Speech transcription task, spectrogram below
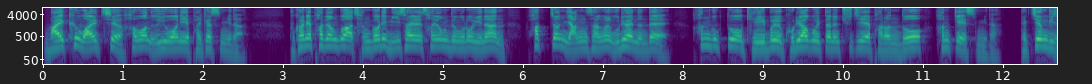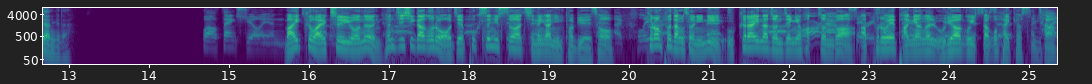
마이크 왈츠 하원 의원이 밝혔습니다. 북한의 파병과 장거리 미사일 사용 등으로 인한 확전 양상을 우려했는데 한국도 개입을 고려하고 있다는 취지의 발언도 함께했습니다. 백재훈 기자입니다. 마이크 왈츠 의원은 현지 시각으로 어제 폭스뉴스와 진행한 인터뷰에서 트럼프 당선인이 우크라이나 전쟁의 확전과 앞으로의 방향을 우려하고 있다고 밝혔습니다.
